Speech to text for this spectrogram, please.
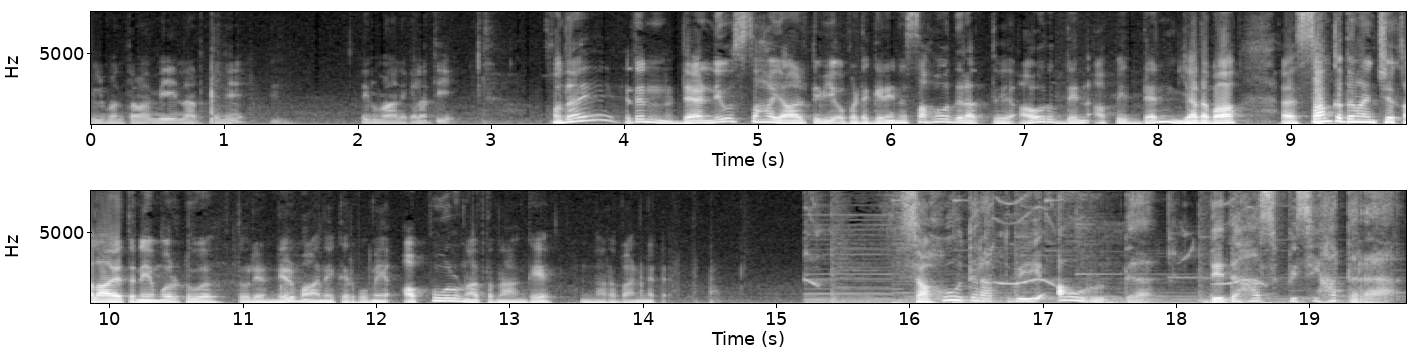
පිළිබඳව මේ නර්තනය නිර්මාණ කළතිී. හොඳයි එතන් ඩැන් නිවස් සහ යාල්ටව ඔබට ගෙනෙන සහෝදරත්වය අවුරුද්දෙන් අපි දැන් යදවා සංකතනංච කලායතනය මොරටුව තුළින් නිර්මාණය කරපු මේ අපූරු නතනාන්ගේ නරබන්නට. සහෝදරත්වයේ අවුරුද්ධ දෙදහස් විසි හතර.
